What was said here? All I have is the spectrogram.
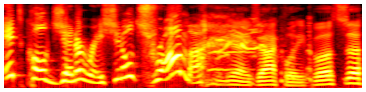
It's called generational trauma. yeah, exactly. but uh,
